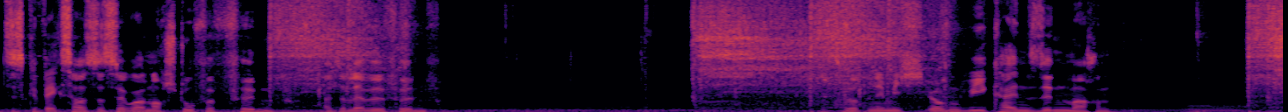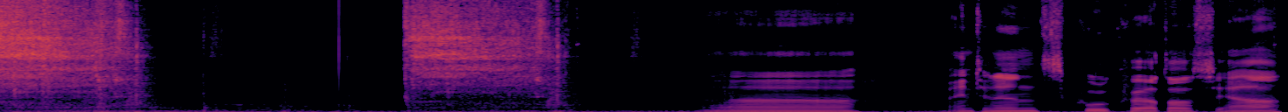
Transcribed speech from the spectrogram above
Das Gewächshaus ist sogar noch Stufe 5. Also Level 5. Das wird nämlich irgendwie keinen Sinn machen. Äh, Maintenance, Cool Quarters, ja.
